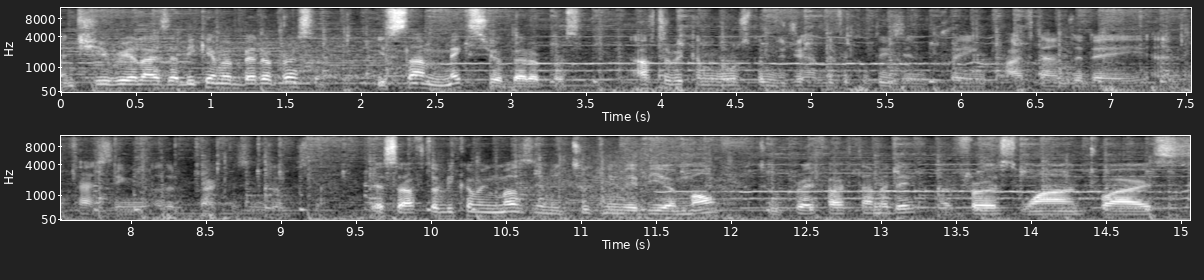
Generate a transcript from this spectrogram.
And she realized I became a better person. Islam makes you a better person. After becoming a Muslim, did you have difficulties in praying five times a day and fasting and other practices of Islam? Yes, so after becoming Muslim, it took me maybe a month to pray five times a day. First one, twice,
